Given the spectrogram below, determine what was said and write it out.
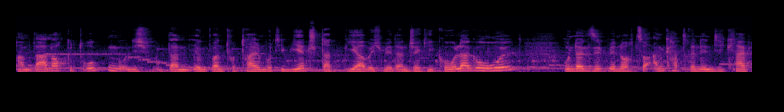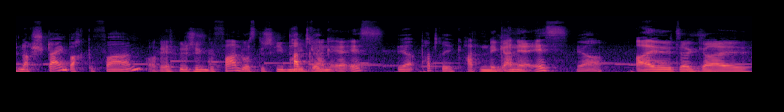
haben da noch getrunken und ich dann irgendwann total motiviert. Statt Bier habe ich mir dann Jackie Cola geholt. Und dann sind wir noch zur Ankatrin in die Kneipe nach Steinbach gefahren. Aber wer ist bitte schön gefahren? Du hast geschrieben Patrick. Megane RS. Ja, Patrick. Hat ein Megane RS? Ja. Alter, geil.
